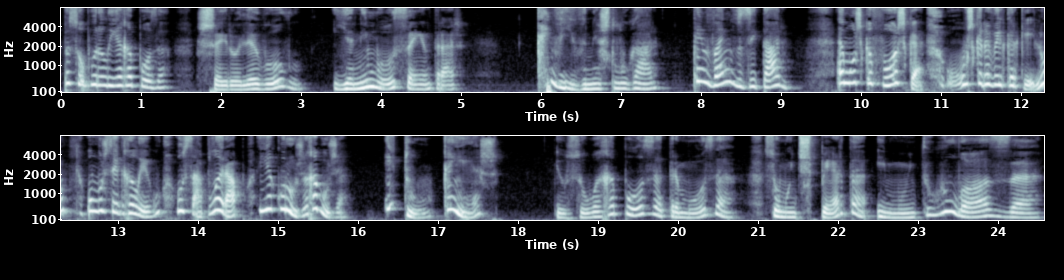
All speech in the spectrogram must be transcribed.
passou por ali a raposa, cheirou-lhe a bolo e animou-se a entrar. Quem vive neste lugar? Quem vem visitar? A mosca fosca, o escaravelho carquelho, o morcego ralego, o sapo larapo e a coruja rabuja. E tu, quem és? Eu sou a raposa tramosa. Sou muito esperta e muito gulosa.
